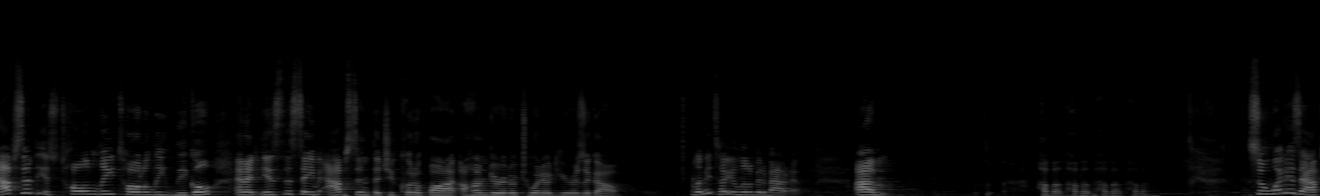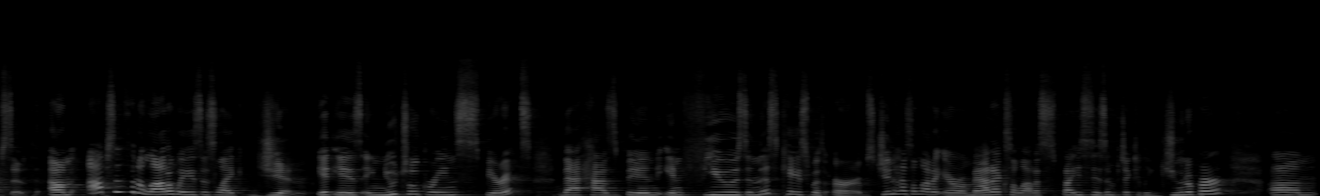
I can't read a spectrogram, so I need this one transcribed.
Absinthe is totally, totally legal, and it is the same absinthe that you could have bought 100 or 200 years ago. Let me tell you a little bit about it. Um, hubbub, hubbub, hubbub, hubbub. So, what is absinthe? Um, absinthe, in a lot of ways, is like gin. It is a neutral green spirit that has been infused, in this case, with herbs. Gin has a lot of aromatics, a lot of spices, and particularly juniper. Um,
